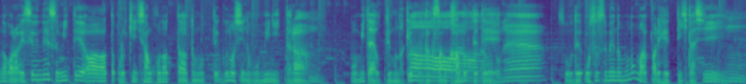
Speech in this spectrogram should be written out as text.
だから SNS 見て、ああ、あった、これ記事参考になったと思って、グノシーの方見に行ったら、うんもう見たよっていうものは結構たくさんかぶってて、あーなるそうで、おすすめのものもやっぱり減ってきたし、ほどね。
